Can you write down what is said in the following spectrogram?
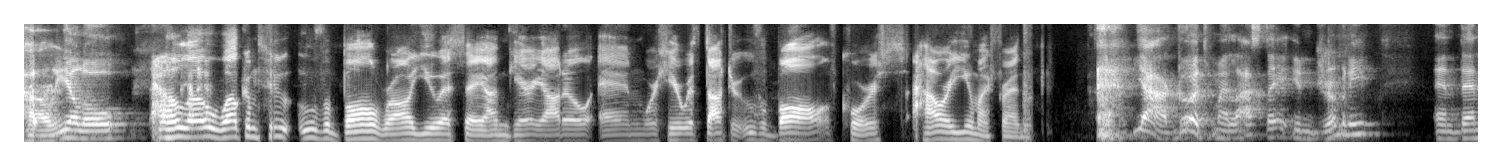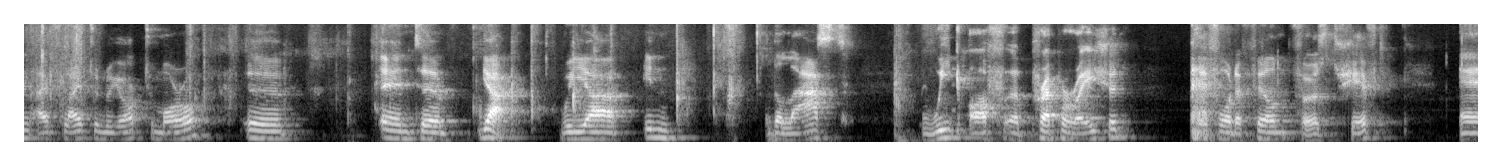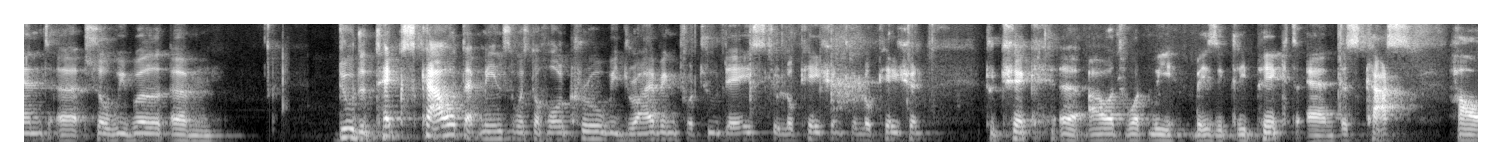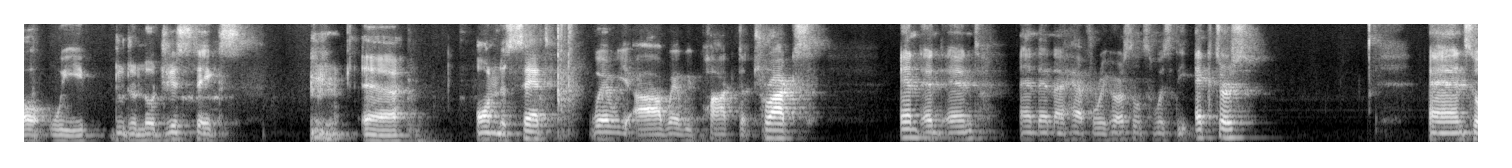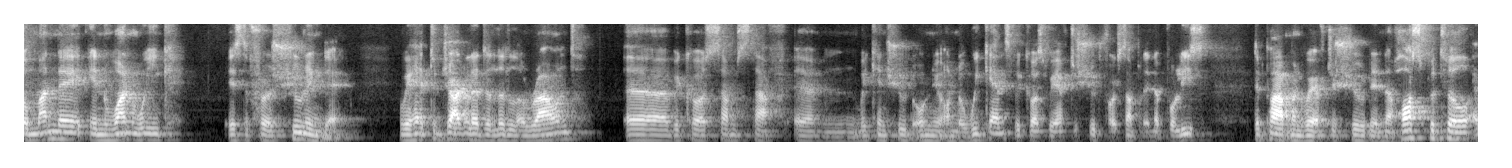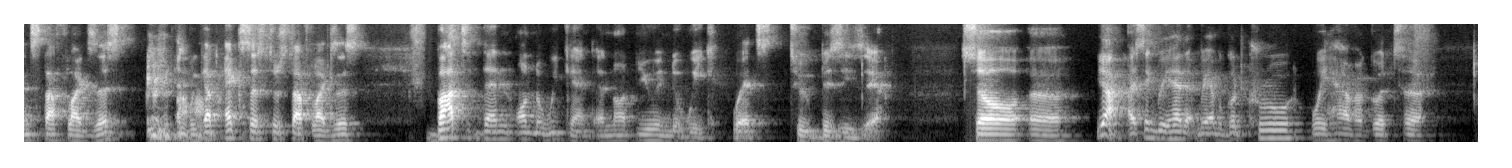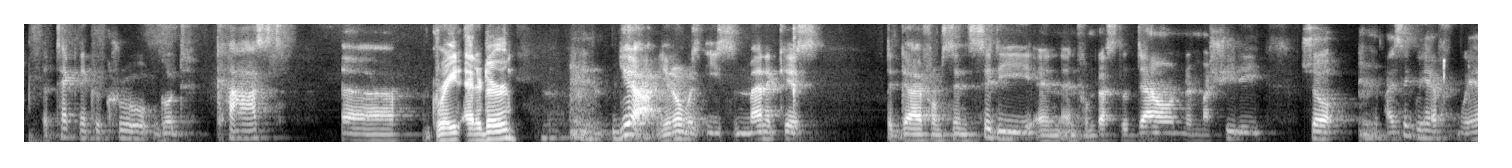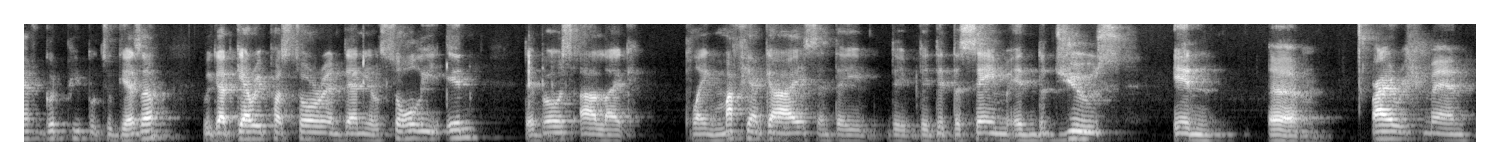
Hello. Hello, welcome to Uwe Boll Raw USA. I'm Gary Otto, and we're here with Dr. Uwe Boll, of course. How are you, my friend? Yeah, good. My last day in Germany, and then I fly to New York tomorrow. Uh, and uh, yeah, we are in the last week of uh, preparation for the film First Shift. And uh, so we will um, do the tech scout. That means with the whole crew, we driving for two days to location to location to check uh, out what we basically picked and discuss how we do the logistics uh, on the set, where we are, where we park the trucks, and and and and then I have rehearsals with the actors. And so Monday in one week is the first shooting day. We had to juggle it a little around uh, because some stuff um, we can shoot only on the weekends because we have to shoot, for example, in the police department, we have to shoot in a hospital and stuff like this. and we got access to stuff like this, but then on the weekend and not during the week where it's too busy there. So uh, yeah, I think we had we have a good crew. We have a good uh, a technical crew, good cast. Uh, Great editor. yeah, you know, with Ethan Maniquis, the guy from Sin City and, and from Dusk Till Dawn and Machete. So I think we have we have good people together. We got Gary Pastore and Daniel Soli in. They both are like playing mafia guys, and they they, they did the same in The Jews, in um, Irishman,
